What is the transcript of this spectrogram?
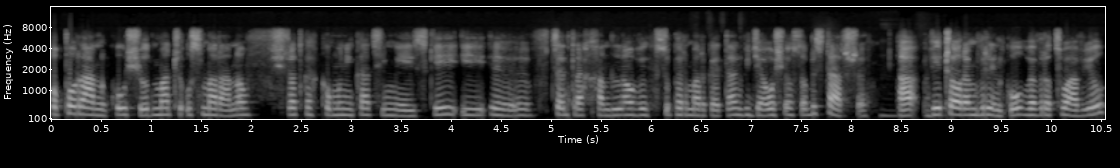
o poranku, siódma czy ósma rano w środkach komunikacji miejskiej i y, w centrach handlowych, supermarketach widziało się osoby starsze, a wieczorem w rynku we Wrocławiu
